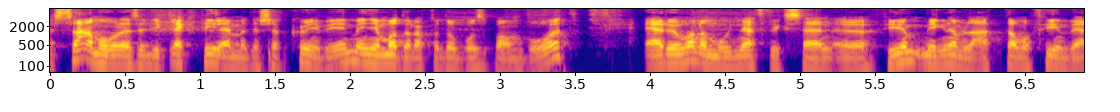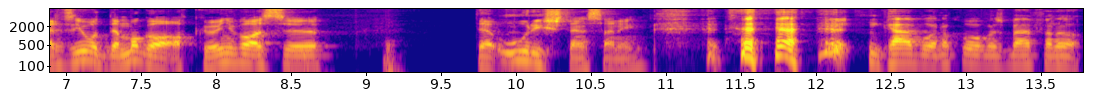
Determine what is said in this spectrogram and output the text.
számomra ez egyik legfélelmetesebb könyvélmény a Madarak a dobozban volt. Erről van amúgy Netflixen film, még nem láttam a filmverziót, de maga a könyv az... De úristen, Sunny. Gábornak olvas már fel a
